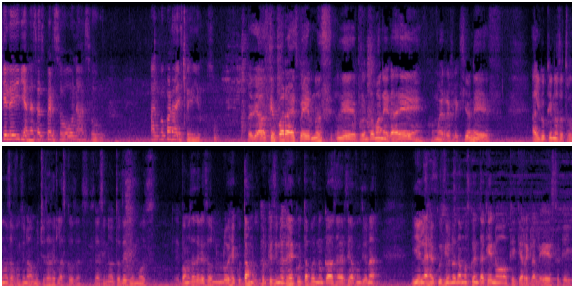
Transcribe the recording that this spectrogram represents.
qué le dirían a esas personas o algo para despedirnos. Pues digamos que para despedirnos eh, de pronto manera de como de reflexión es algo que a nosotros nos ha funcionado mucho es hacer las cosas. O sea, si nosotros decimos eh, vamos a hacer eso, lo ejecutamos, porque si no se ejecuta pues nunca vas a ver si va a funcionar. Y en la ejecución nos damos cuenta que no, que hay que arreglarle esto, que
